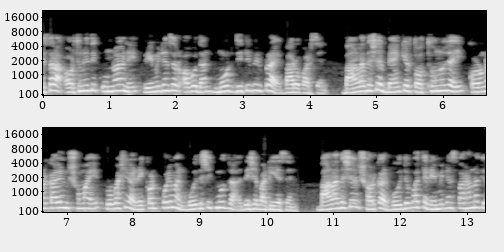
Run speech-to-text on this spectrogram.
এছাড়া অর্থনৈতিক উন্নয়নে রেমিটেন্সের অবদান মোট জিডিপির প্রায় বারো পার্সেন্ট বাংলাদেশের ব্যাংকের তথ্য অনুযায়ী, করোনাকালীন সময়ে প্রবাসীরা রেকর্ড পরিমাণ বৈদেশিক মুদ্রা দেশে পাঠিয়েছেন। বাংলাদেশের সরকার বৈধ পথে রেমিটেন্স পাঠানোকে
